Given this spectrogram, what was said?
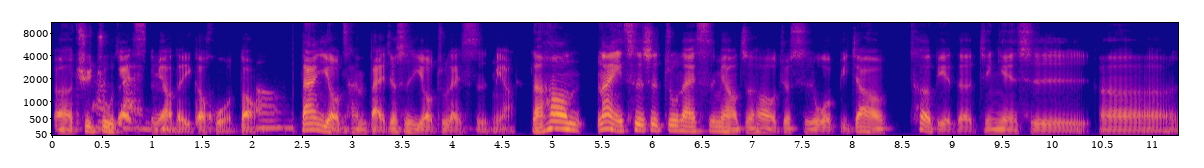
呃去住在寺庙的一个活动，但有参拜，就是有住在寺庙，然后那一次是住在寺庙之后，就是我比较。特别的经验是，呃，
